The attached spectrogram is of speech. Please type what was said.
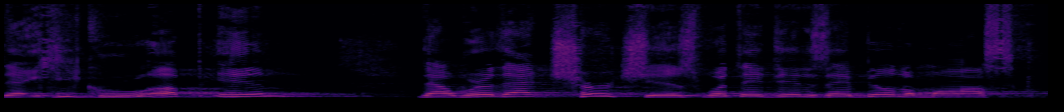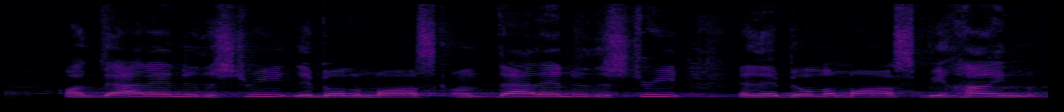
that he grew up in. Now, where that church is, what they did is they built a mosque on that end of the street. They built a mosque on that end of the street, and they built a mosque behind them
